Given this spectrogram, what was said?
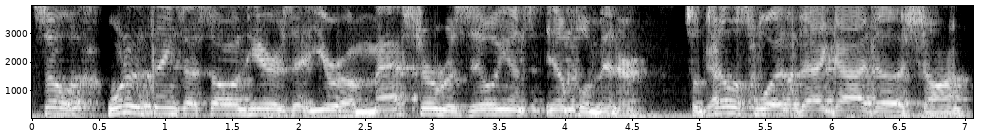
So, one of the things I saw in here is that you're a master resilience implementer. So, yep. tell us what that guy does, Sean.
